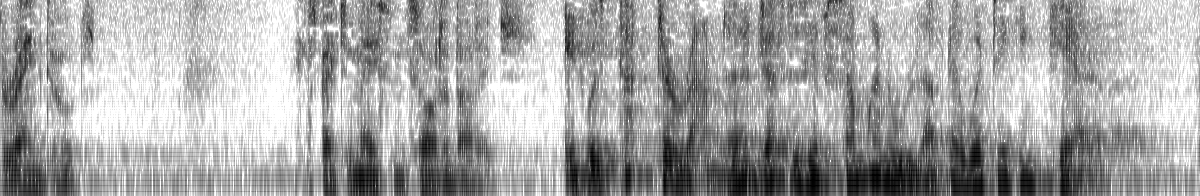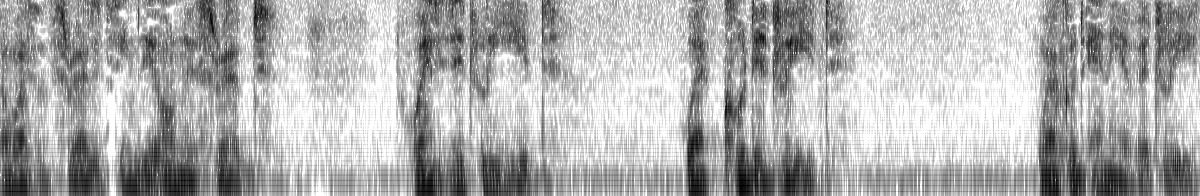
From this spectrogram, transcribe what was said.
The raincoat. Inspector Mason thought about it. It was tucked around her just as if someone who loved her were taking care of her. There was a thread. It seemed the only thread. Where did it lead? Where could it lead? Where could any of it lead?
